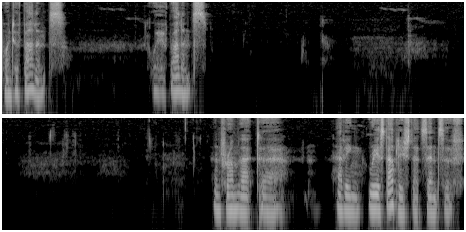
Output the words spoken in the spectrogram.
point of balance, way of balance. And from that, uh, having re-established that sense of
